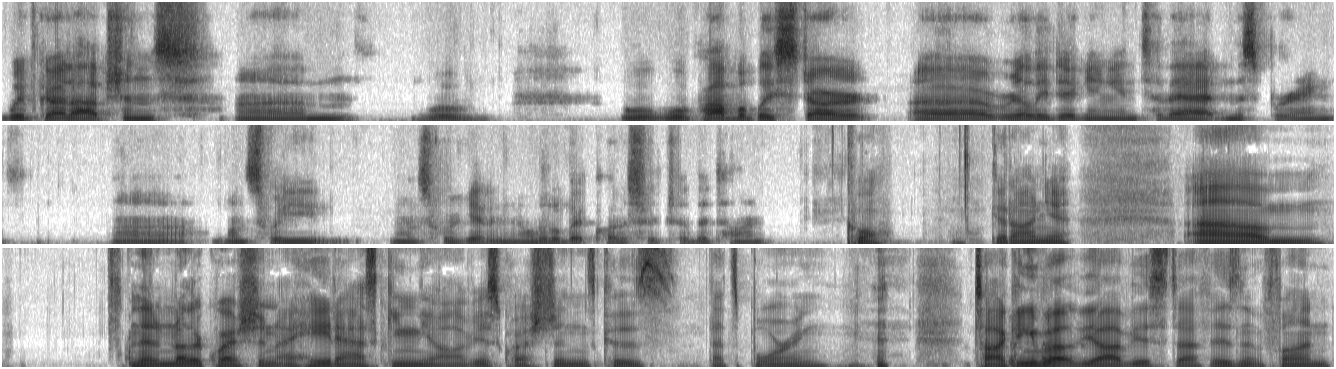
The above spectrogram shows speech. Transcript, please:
we've got options. Um, we'll we'll, we'll probably start uh, really digging into that in the spring uh, once we once we're getting a little bit closer to the time. Cool, good on you. Um, and then another question. I hate asking the obvious questions because that's boring. Talking about the obvious stuff isn't fun,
